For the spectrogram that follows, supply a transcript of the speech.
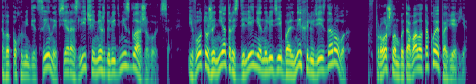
В эпоху медицины все различия между людьми сглаживаются, и вот уже нет разделения на людей больных и людей здоровых. В прошлом бытовало такое поверье.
